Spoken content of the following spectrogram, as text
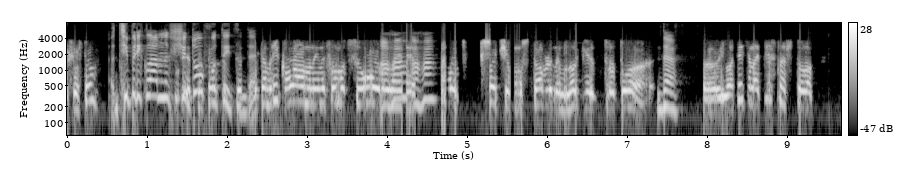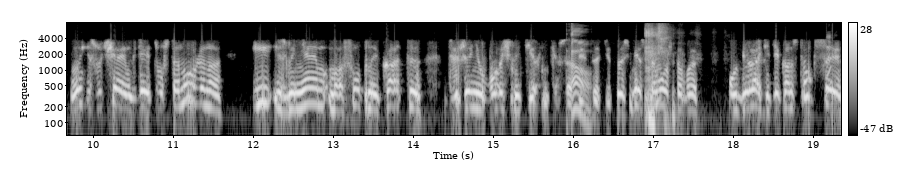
что-что? Типа рекламных счетов вот эти, да? Там рекламные, информационные, ага, ага. вот все, чем уставлены многие тротуары. Да. Э, и вот эти написано, что мы изучаем, где это установлено, и изменяем маршрутные карты движения уборочной техники в соответствии. Oh. То есть вместо того, чтобы убирать эти конструкции,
